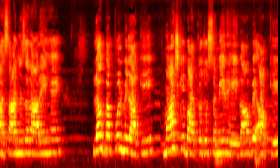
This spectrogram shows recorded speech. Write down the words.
आसार नज़र आ रहे हैं। लगभग कुल मिला के मार्च के बाद का जो समय रहेगा, वे आपके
